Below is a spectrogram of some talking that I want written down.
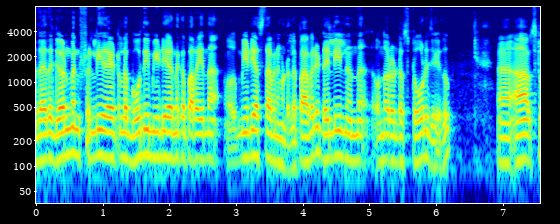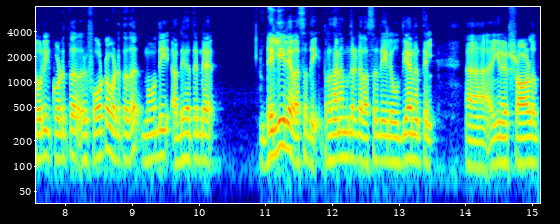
അതായത് ഗവൺമെന്റ് ഫ്രണ്ട്ലി ആയിട്ടുള്ള ഗോദി മീഡിയ എന്നൊക്കെ പറയുന്ന മീഡിയ സ്ഥാപനങ്ങളുണ്ടല്ലോ. അപ്പോൾ അവർ ഡൽഹിയിൽ നിന്ന് ഒന്നോ രണ്ടോ സ്റ്റോർ ചെയ്തു. ആ, സ്റ്റോറി കൊടുത്ത ഒരു ഫോട്ടോ കൊടുത്തത് മോദി അദ്ദേഹത്തിന്റെ ഡൽഹിയിലെ വസതി പ്രധാനമന്ത്രിയുടെ വസതിയിലെ ഉദ്യാനത്തിൽ ഇങ്ങനെ ഒരു ഷോളും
